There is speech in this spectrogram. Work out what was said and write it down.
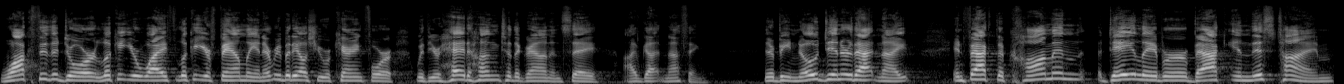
walk through the door, look at your wife, look at your family, and everybody else you were caring for with your head hung to the ground and say, I've got nothing. There'd be no dinner that night. In fact, the common day laborer back in this time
